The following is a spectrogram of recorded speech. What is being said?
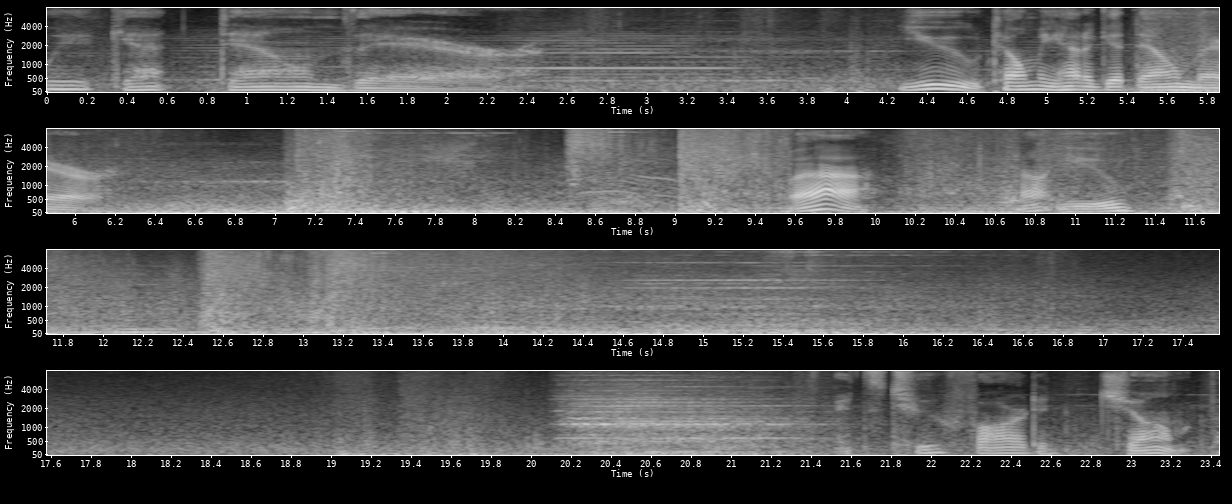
We get down there? You, tell me how to get down there. Ah, not you. It's too far to jump.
